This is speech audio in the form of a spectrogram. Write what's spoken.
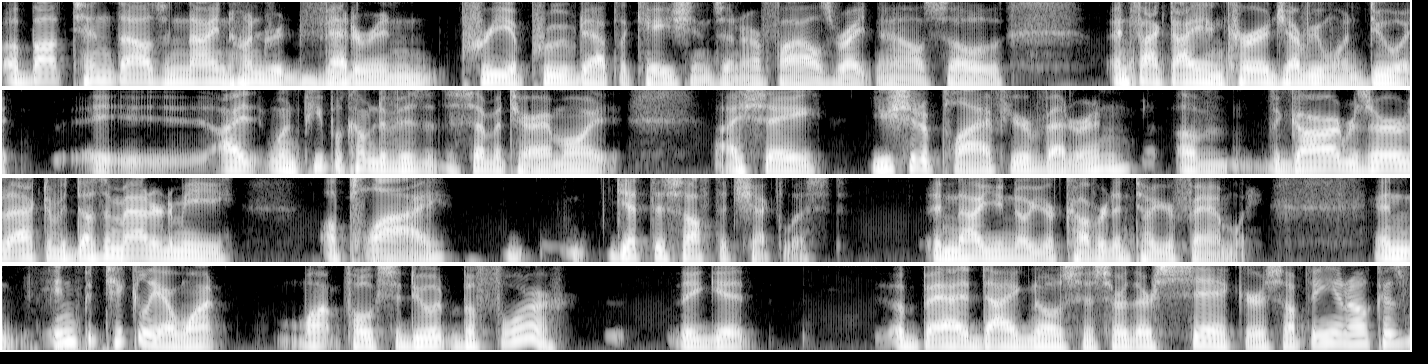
about 10,900 veteran pre-approved applications in our files right now. So in fact, I encourage everyone do it. I when people come to visit the cemetery, I'm always I say you should apply if you're a veteran of the guard, reserves, active, it doesn't matter to me. Apply. Get this off the checklist. And now you know you're covered and tell your family. And in particular, I want want folks to do it before they get a bad diagnosis or they're sick or something, you know, because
